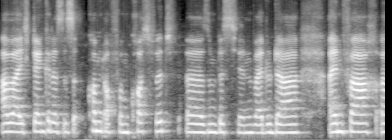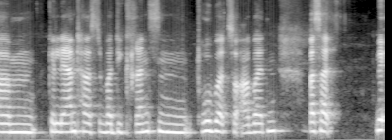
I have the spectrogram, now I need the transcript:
Aber ich denke, das ist, kommt auch vom CrossFit äh, so ein bisschen, weil du da einfach ähm, gelernt hast, über die Grenzen drüber zu arbeiten. Was halt, ne,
